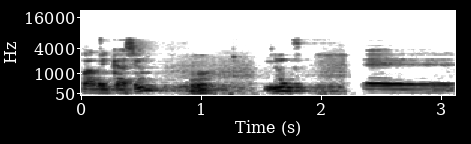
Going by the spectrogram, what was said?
fabricación. Eh,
